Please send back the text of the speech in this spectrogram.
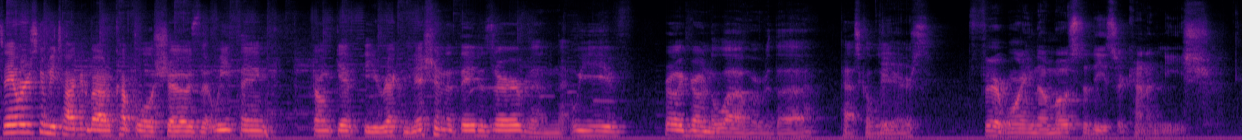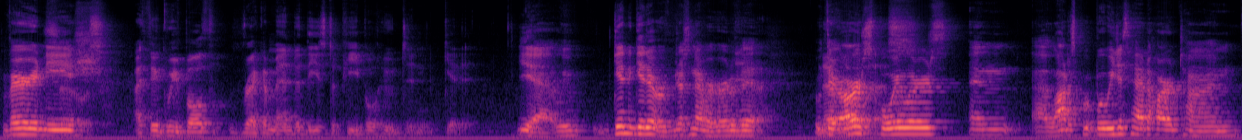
Today we're just going to be talking about a couple of shows that we think don't get the recognition that they deserve and that we've really grown to love over the past couple of years. Fair warning though, most of these are kind of niche. Very niche. shows. I think we both recommended these to people who didn't get it. Yeah, we didn't get it or just never heard of it. Yeah. There are spoilers and a lot of, spo- but we just had a hard time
